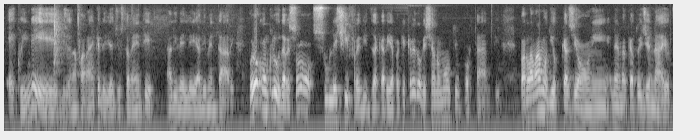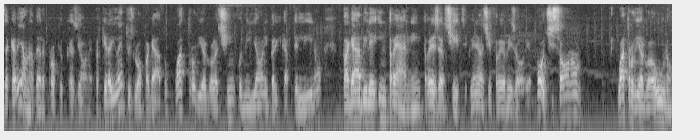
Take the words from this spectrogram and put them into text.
e quindi bisogna fare anche degli aggiustamenti a livelli alimentari. Volevo concludere solo sulle cifre di Zaccaria perché credo che siano molto importanti. Parlavamo di occasioni nel mercato di gennaio, Zaccaria è una vera e propria occasione perché la Juventus lo ha pagato 4,5 milioni per il cartellino, pagabile in tre anni, in tre esercizi, quindi una cifra irrisoria. Poi ci sono 4,1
